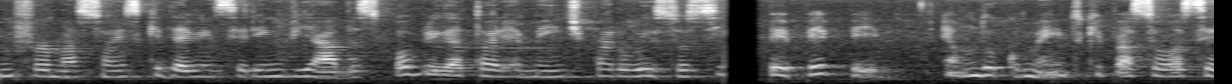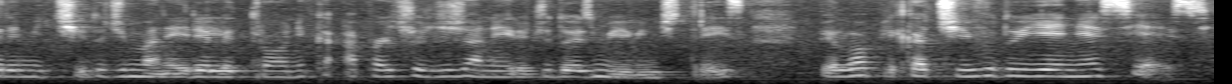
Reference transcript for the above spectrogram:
informações que devem ser enviadas obrigatoriamente para o e-social. PPP é um documento que passou a ser emitido de maneira eletrônica a partir de janeiro de 2023 pelo aplicativo do INSS.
